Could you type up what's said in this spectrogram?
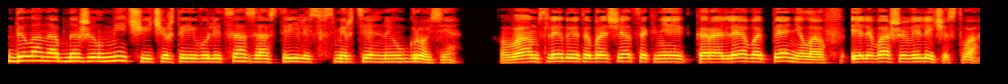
Делана обнажил меч, и черты его лица заострились в смертельной угрозе. «Вам следует обращаться к ней королева Пенелов или ваше величество».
